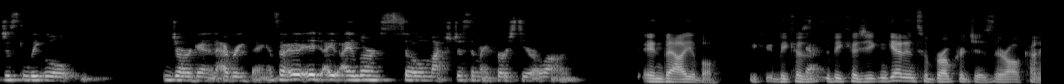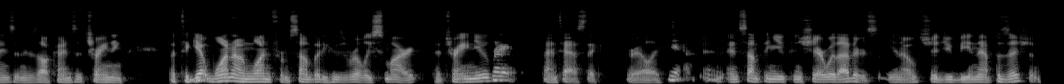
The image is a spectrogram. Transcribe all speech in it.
just legal jargon and everything. And so it, it I, I, learned so much just in my first year alone. Invaluable. Because yes. because you can get into brokerages there are all kinds and there's all kinds of training. But to get one on one from somebody who's really smart to train you right fantastic really yeah. and, and something you can share with others you know should you be in that position.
